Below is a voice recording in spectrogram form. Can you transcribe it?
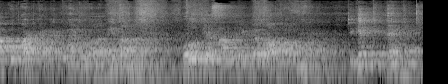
आपको काट करके पॉइंट वाला भी बनाना है। बहुत ही आसान तरीका वो आपका होमवर्क ठीक है? थैंक यू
